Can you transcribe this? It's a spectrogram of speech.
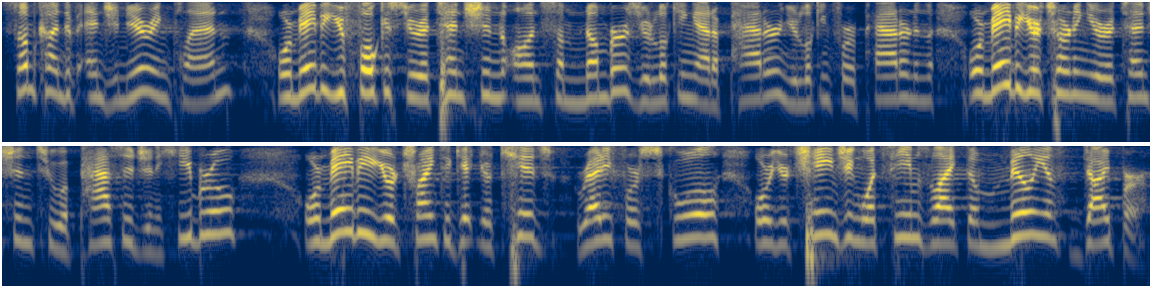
some kind of engineering plan, or maybe you focused your attention on some numbers, you're looking at a pattern, you're looking for a pattern, the, or maybe you're turning your attention to a passage in Hebrew, or maybe you're trying to get your kids ready for school, or you're changing what seems like the millionth diaper.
